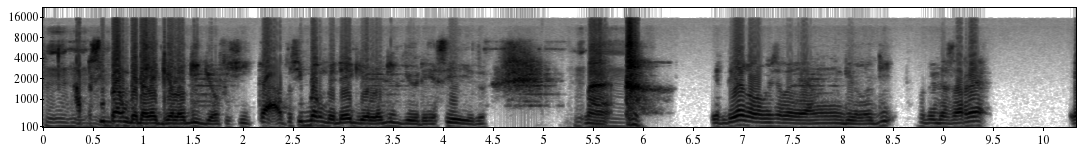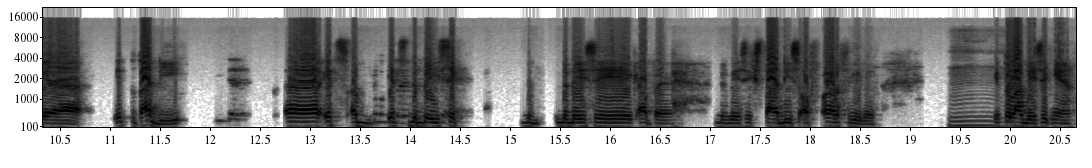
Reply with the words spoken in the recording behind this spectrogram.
Hmm, Apa sih bang bedanya geologi, geofisika? Apa sih bang bedanya geologi, geodesi gitu. Hmm, Nah, hmm. intinya kalau misalnya yang geologi pada dasarnya ya itu tadi eh, it's a, it's the basic the, the basic apa ya? The basic studies of earth gitu. Hmm. itulah basicnya.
